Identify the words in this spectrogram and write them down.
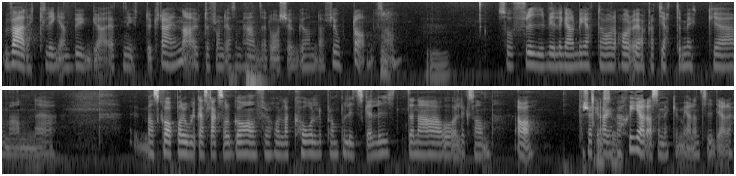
verkligen bygga ett nytt Ukraina utifrån det som hände då 2014. Liksom. Mm. Så frivilligarbete har, har ökat jättemycket. Man, eh, man skapar olika slags organ för att hålla koll på de politiska eliterna och liksom, ja, försöker engagera sig mycket mer än tidigare.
